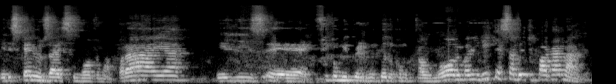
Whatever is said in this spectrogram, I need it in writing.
Eles querem usar esse imóvel na praia, eles é, ficam me perguntando como está o imóvel, mas ninguém quer saber de pagar nada.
